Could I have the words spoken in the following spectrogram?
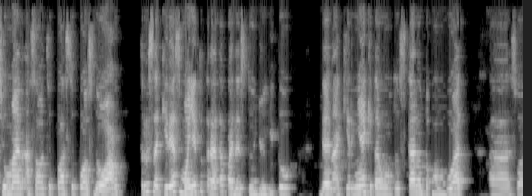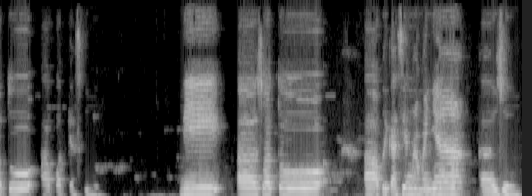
cuman asal ceplos-ceplos doang. Terus akhirnya semuanya tuh ternyata pada setuju gitu. Dan akhirnya kita memutuskan untuk membuat eh, suatu eh, podcast ini di eh, suatu eh, aplikasi yang namanya eh, Zoom.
